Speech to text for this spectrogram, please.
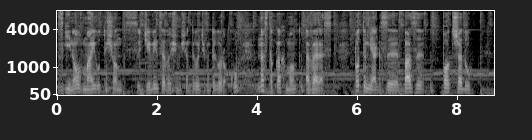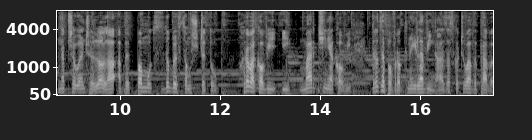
Zginął w maju 1989 roku na stokach Mount Everest, po tym jak z bazy podszedł na przełęczy Lola, aby pomóc zdobywcom szczytu, Chrobakowi i Marciniakowi. W drodze powrotnej lawina zaskoczyła wyprawę.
